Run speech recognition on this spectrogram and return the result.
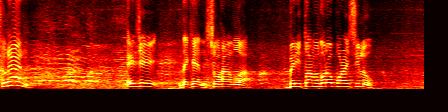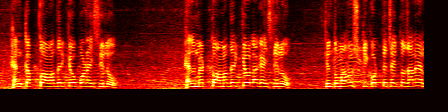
শুনেন। এই যে দেখেন সোহান আল্লাহ বেরি তো আমগরেও পড়াইছিল হ্যান্ডকাপ তো আমাদেরকেও পড়াইছিল হেলমেট তো আমাদেরকেও লাগাইছিল, কিন্তু মানুষ কি করতে চাইতো জানেন?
